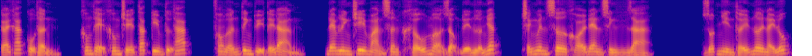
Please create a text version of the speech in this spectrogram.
Cái khác cổ thần, không thể không chế tác kim tự tháp, phong ấn tinh thủy tế đàn đem linh chi màn sân khấu mở rộng đến lớn nhất, tránh nguyên sơ khói đen sinh ra. Rốt nhìn thấy nơi này lúc,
